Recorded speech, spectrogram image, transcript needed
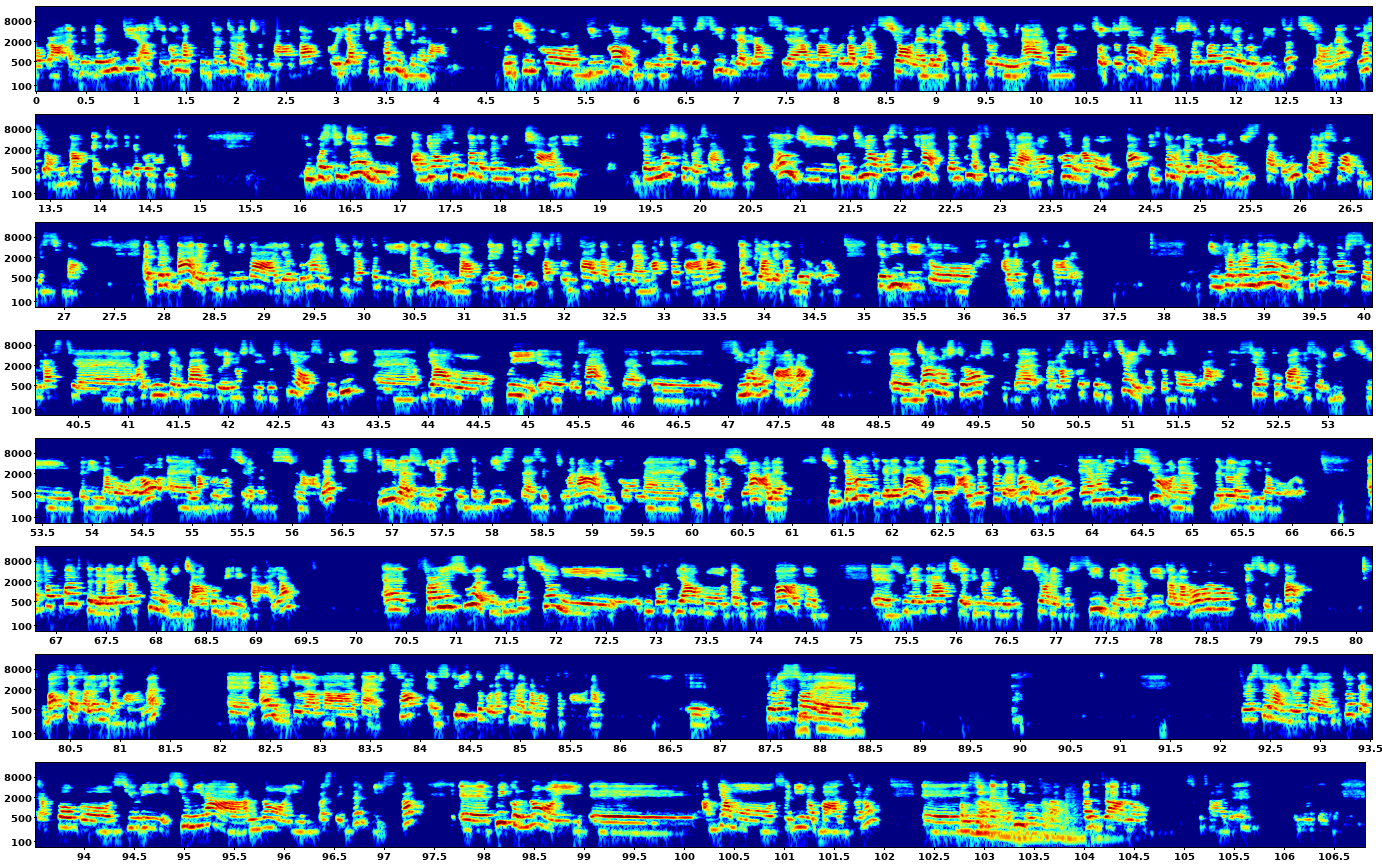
Sottosopra e benvenuti al secondo appuntamento della giornata con gli altri stati generali, un circolo di incontri reso possibile grazie alla collaborazione delle associazioni Minerva, Sottosopra, Osservatorio Globalizzazione, La Fionda e Critica Economica. In questi giorni abbiamo affrontato temi cruciali del nostro presente e oggi continuiamo questa diretta in cui affronteremo ancora una volta il tema del lavoro, vista comunque la sua complessità. E per dare continuità agli argomenti trattati da Camilla nell'intervista affrontata con Marta Fana e Claudia Candeloro, che vi invito ad ascoltare. Intraprenderemo questo percorso grazie all'intervento dei nostri illustri ospiti. Eh, abbiamo qui eh, presente eh, Simone Fana, eh, già il nostro ospite per la scorsa edizione di Sottosopra eh, si occupa di servizi per il lavoro e la formazione professionale, scrive su diverse interviste settimanali come internazionale su tematiche legate al mercato del lavoro e alla riduzione dell'orario di lavoro. E fa parte della redazione di Jacobi in Italia eh, fra le sue pubblicazioni ricordiamo Tempo rubato, eh, sulle tracce di una rivoluzione possibile tra vita, lavoro e società. Basta salari da fame, eh, edito dalla Terza e scritto con la sorella Marta Fana. Eh, professore professore Angelo Salento che tra poco si, si unirà a noi in questa intervista. Eh, qui con noi eh, abbiamo Sabino Balzano, eh, Balzano, sindacalista, Balzano. Balzano, scusate,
